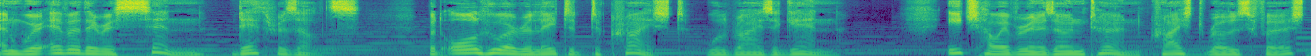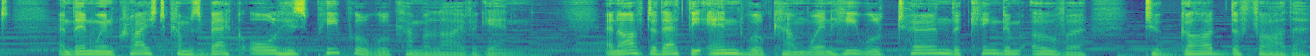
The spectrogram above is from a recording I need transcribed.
and wherever there is sin, death results. But all who are related to Christ will rise again. Each, however, in his own turn. Christ rose first, and then when Christ comes back, all his people will come alive again. And after that, the end will come when he will turn the kingdom over to God the Father,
